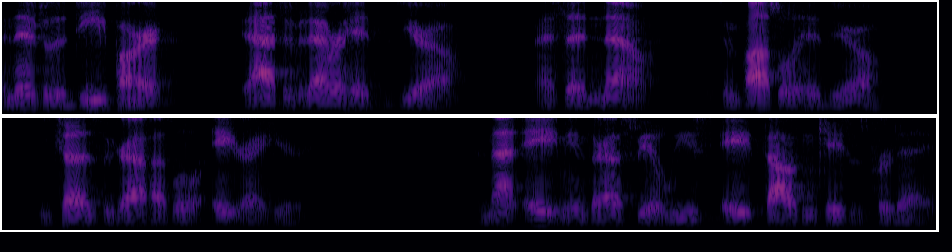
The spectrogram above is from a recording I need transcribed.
And then for the D part, it asked if it ever hits zero. And I said no. It's impossible to hit zero because the graph has a little 8 right here. And that 8 means there has to be at least 8,000 cases per day.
